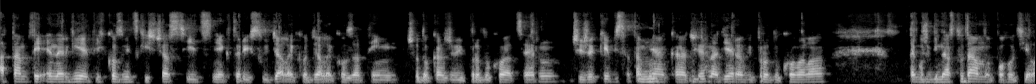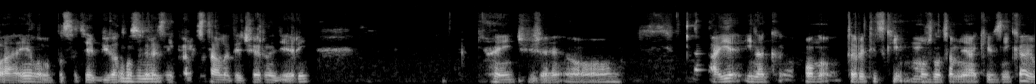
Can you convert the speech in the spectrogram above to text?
a tam tie energie tých kozmických častíc, niektorých sú ďaleko, ďaleko za tým, čo dokáže vyprodukovať CERN. Čiže keby sa tam mhm. nejaká čierna diera vyprodukovala, tak už by nás to dávno pohotila, hej? lebo v podstate by v atmosfére vznikali stále tie čierne diery. Hej, čiže o, a je inak, ono teoreticky možno tam nejaké vznikajú,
